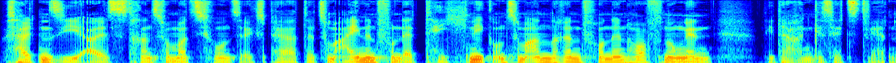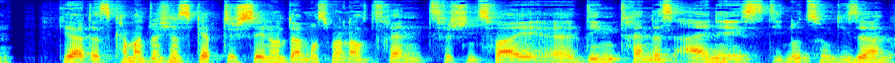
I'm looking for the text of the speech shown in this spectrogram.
Was halten Sie als Transformationsexperte zum einen von der Technik und zum anderen von den Hoffnungen, die darin gesetzt werden? Ja, das kann man durchaus skeptisch sehen und da muss man auch trennen, zwischen zwei äh, Dingen trennen. Das eine ist die Nutzung dieser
